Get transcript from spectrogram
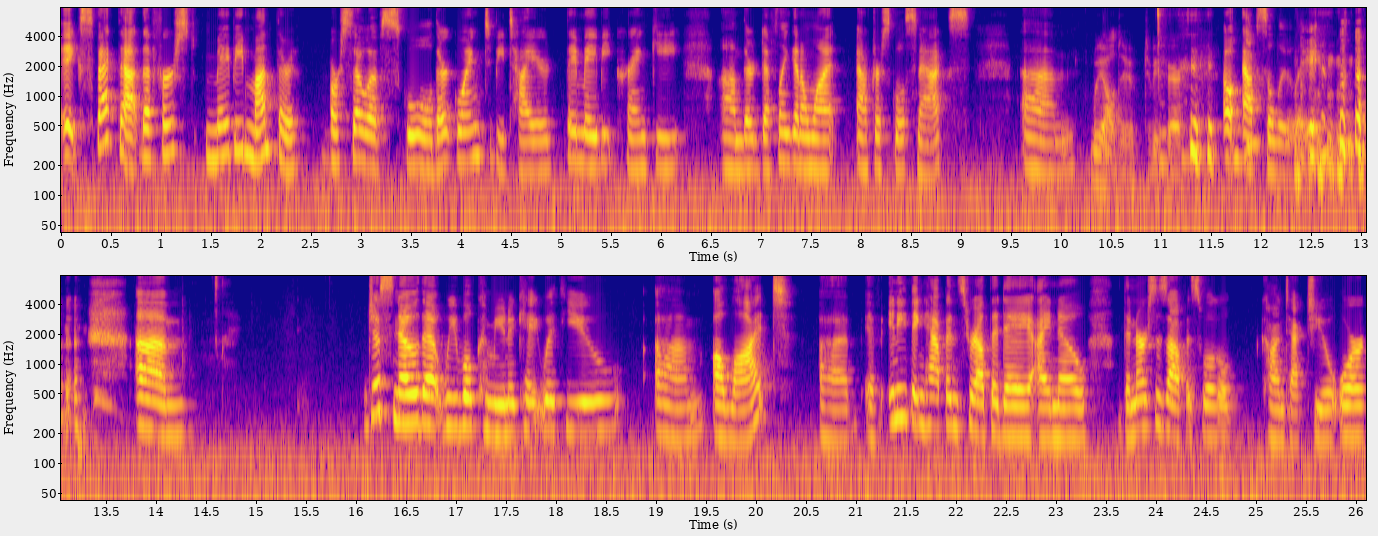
expect that the first maybe month or, or so of school they're going to be tired they may be cranky um, they're definitely going to want after school snacks um, We all do, to be fair. oh absolutely. Um, just know that we will communicate with you um, a lot. Uh, if anything happens throughout the day i know the nurse's office will contact you. Or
